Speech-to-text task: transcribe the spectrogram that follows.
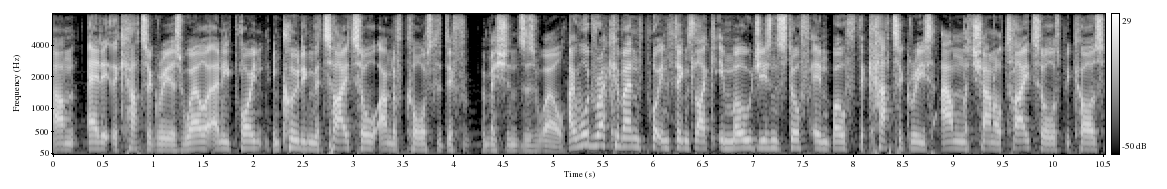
and edit the category as well at any point, including the title and, of course, the different permissions as well. I would recommend putting things like emojis and stuff in both the categories and the channel titles because,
